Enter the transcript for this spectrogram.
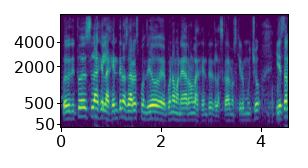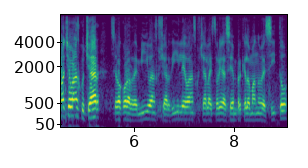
Pues bendito es la la gente nos ha respondido de buena manera, ¿no? La gente de Tlaxcala nos quiere mucho. Y esta noche van a escuchar, se va a acordar de mí, van a escuchar Dile, van a escuchar la historia de siempre, que es lo más nuevecito.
